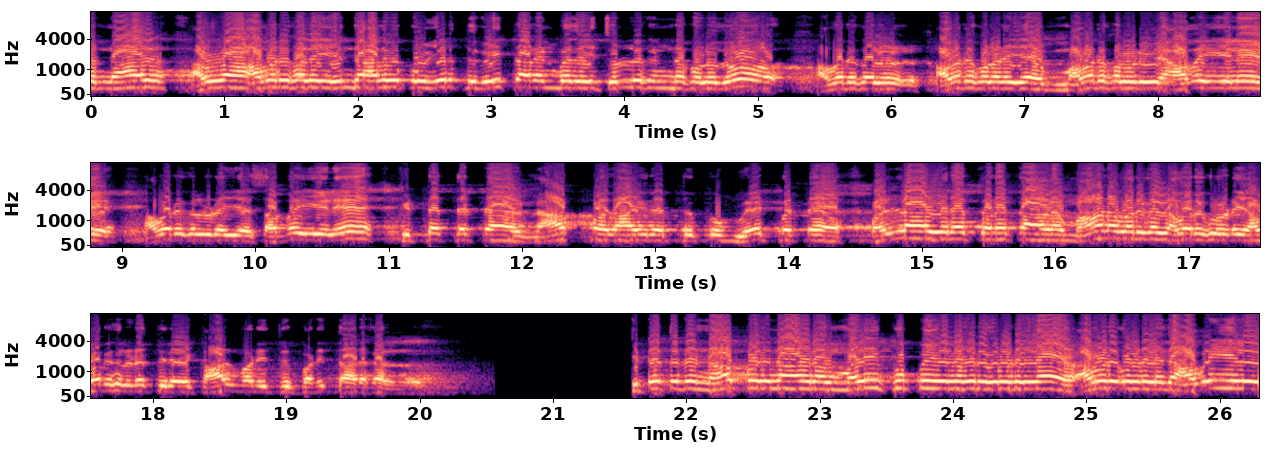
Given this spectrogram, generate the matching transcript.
சொன்னால் அல்லாஹ் அவர்களை எந்த அளவுக்கு உயர்த்து வைத்தார் என்பதை சொல்லுகின்ற பொழுதோ அவர்கள் அவர்களுடைய அவர்களுடைய அவையிலே அவர்களுடைய சபையிலே கிட்டத்தட்ட நாற்பதாயிரம் ஆயிரத்துக்கும் மேற்பட்ட பல்லாயிரக்கணக்கான மாணவர்கள் அவர்களுடைய அவர்களிடத்திலே கால் மடித்து படித்தார்கள். கிட்டத்தட்ட நாற்பதினாயிரம் மை குப்பிகள் அவர்களுடைய அவர்களுடைய அந்த அவையிலே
